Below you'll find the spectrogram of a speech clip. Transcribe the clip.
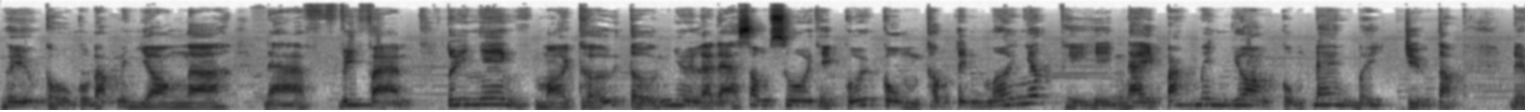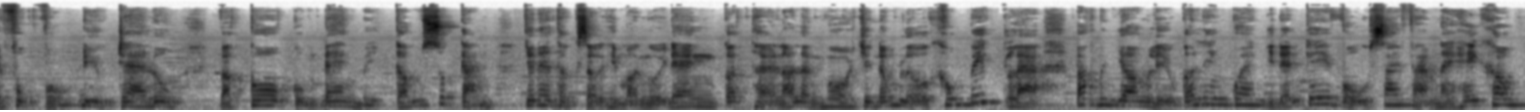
người yêu cũ của Park Minh Young uh, à, đã vi phạm. Tuy nhiên, mọi thứ tưởng như là đã xong xuôi thì cuối cùng thông tin mới nhất thì hiện nay Park Min Young cũng đang bị triệu tập để phục vụ điều tra luôn và cô cũng đang bị cấm xuất cảnh cho nên thật sự thì mọi người đang có thể nói là ngồi trên đống lửa không biết là Park Min Young liệu có liên quan gì đến cái vụ sai phạm này hay không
